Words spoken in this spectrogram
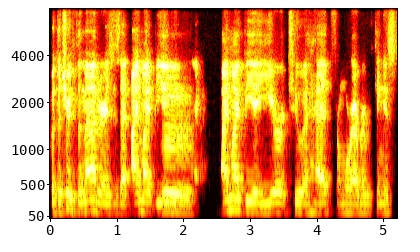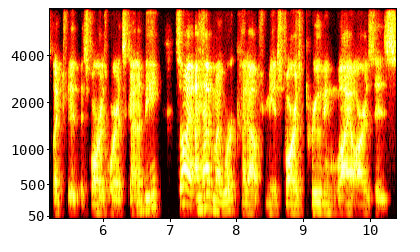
But the truth of the matter is, is that I might be Mm. I might be a year or two ahead from where everything is like as far as where it's gonna be. So I, I have my work cut out for me as far as proving why ours is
